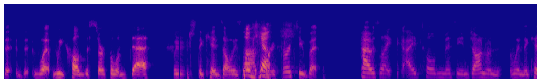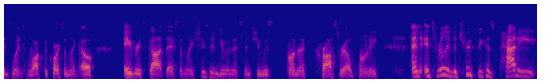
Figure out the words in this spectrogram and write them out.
the, the, what we called the circle of death which the kids always oh, laugh oh, yeah. and refer to. But i was like i told missy and john when when the kids went to walk the course i'm like oh Avery's got this. I'm like, she's been doing this since she was on a Crossrail pony. And it's really the truth because Patty,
